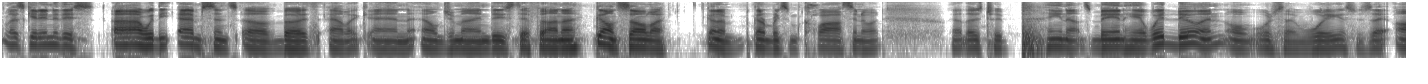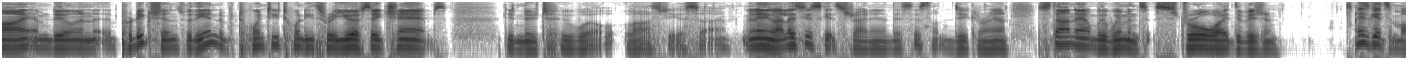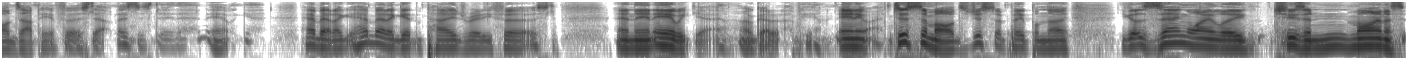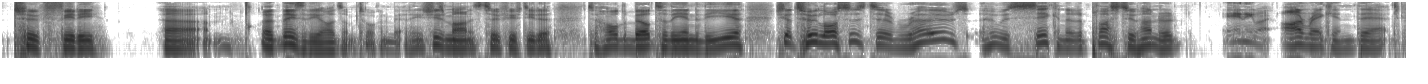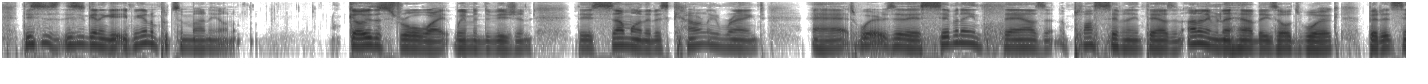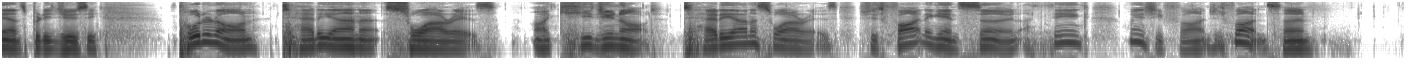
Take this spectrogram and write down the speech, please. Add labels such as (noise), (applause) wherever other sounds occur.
Let's get into this. Uh, with the absence of both Alec and Aljamain Di Stefano, going solo. Gonna gonna bring some class into it. Without those two peanuts being here, we're doing, or what say we? I should say I am doing predictions for the end of 2023 UFC champs. Didn't do too well last year, so anyway, let's just get straight into this. Let's not dick around. Starting out with women's strawweight division. Let's get some odds up here first up. Let's just do that. There we go. How about I how about I get the page ready first, and then here we go. I've got it up here. Anyway, just some odds, just so people know. You got Zhang Weili. She's a minus two fifty. Um, uh, these are the odds I'm talking about here. She's minus two fifty to to hold the belt to the end of the year. She's got two losses to Rose, who was second at a plus two hundred. Anyway, I reckon that this is this is going to get if you're going to put some money on it, go the strawweight women division. There's someone that is currently ranked at where is it? There seventeen thousand, plus seventeen thousand. I don't even know how these odds work, but it sounds pretty juicy. Put it on Tatiana Suarez. I kid you not. Tatiana Suarez. She's fighting again soon. I think when is she fighting? She's fighting soon.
